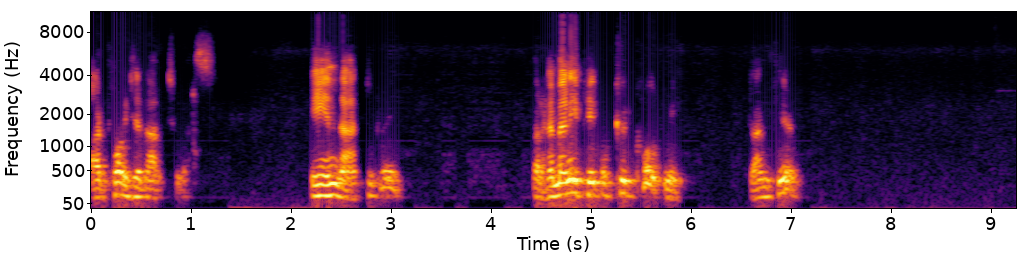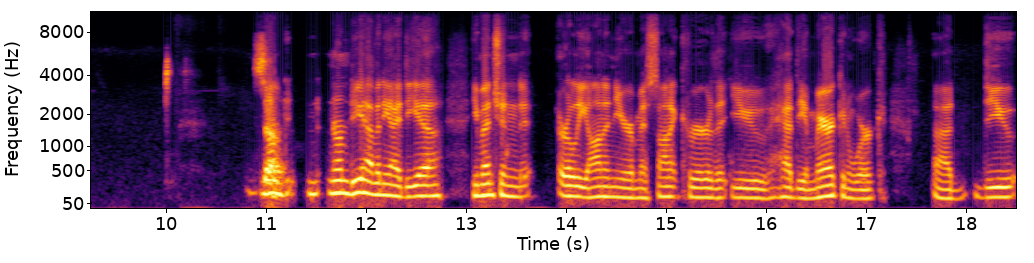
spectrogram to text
are pointed out to us in that degree. But how many people could quote me? I'm here. So, Norm, Norm, do you have any idea? You mentioned early on in your Masonic career that you had the American work. Uh, do you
